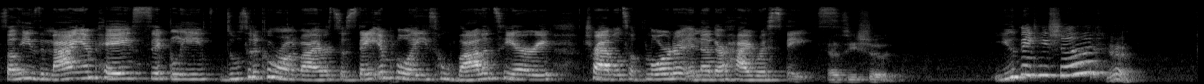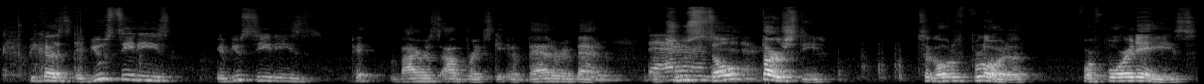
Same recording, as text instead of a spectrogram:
So he's denying paid sick leave due to the coronavirus to state employees who voluntarily travel to Florida and other high risk states. As he should. You think he should? Yeah. Because if you see these, if you see these virus outbreaks getting badder and badder, but you and so badder. thirsty to go to Florida for four days.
